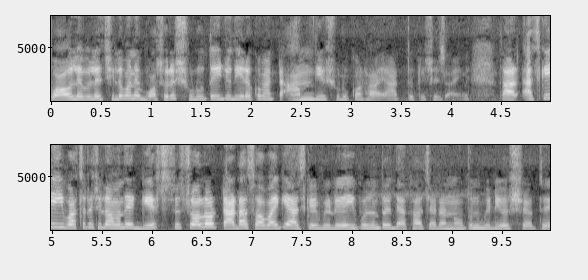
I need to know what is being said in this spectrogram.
ওয়াও লেভেলের ছিল মানে বছরের শুরুতেই যদি এরকম একটা আম দিয়ে শুরু করা হয়, আর তো কিছু যায় না তো আর আজকে এই বাচ্চাটা ছিল আমাদের গেস্ট তো চলো, টাটা সবাইকে, আজকের ভিডিও এই পর্যন্তই, দেখা হচ্ছে একটা নতুন ভিডিওর সাথে।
